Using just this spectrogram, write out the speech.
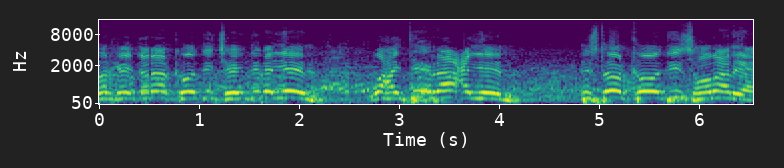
markay qaraarkoodii jeedinayeen waxay tix raacayeen distoorkoodii soomaaliya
